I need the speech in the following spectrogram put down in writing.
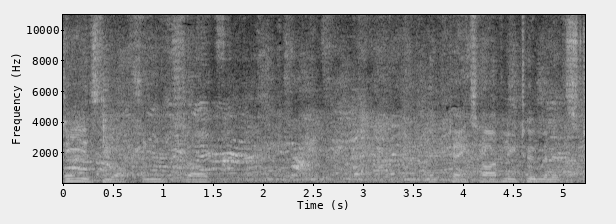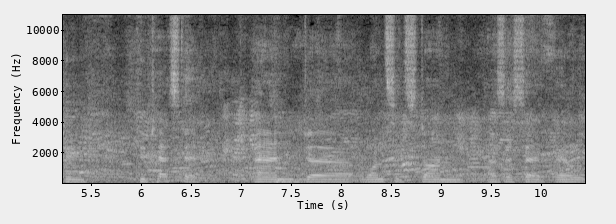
D is the option so it takes hardly two minutes to to test it. And uh, once it's done as I said they'll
